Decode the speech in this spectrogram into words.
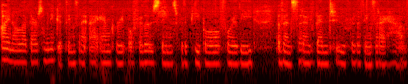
I know that there are so many good things, and I, I, am grateful for those things, for the people, for the events that I've been to, for the things that I have.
